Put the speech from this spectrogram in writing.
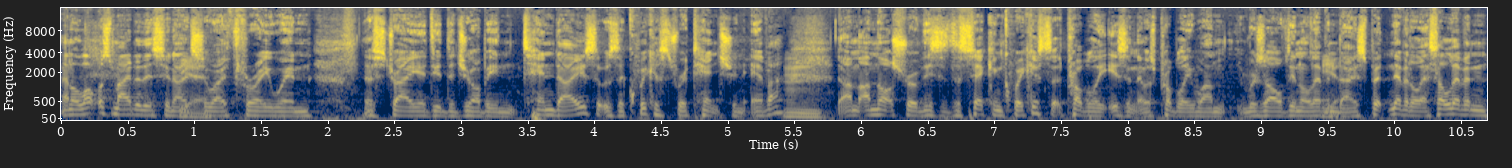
And a lot was made of this in Yeah. 0203 when Australia did the job in 10 days. It was the quickest retention ever. Mm. I'm, I'm not sure if this is the second quickest. It probably isn't. There was probably one resolved in 11 Yeah. days. But nevertheless, 11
